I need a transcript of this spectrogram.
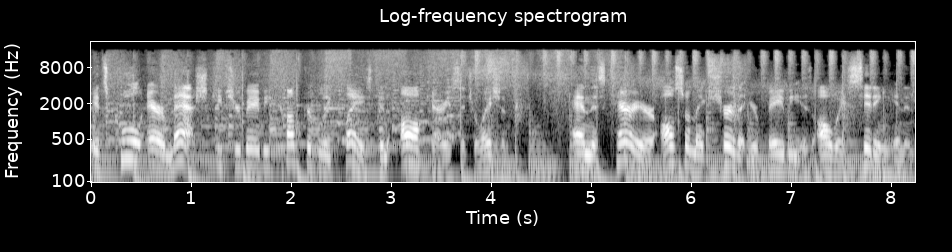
Its cool air mesh keeps your baby comfortably placed in all carry situations. And this carrier also makes sure that your baby is always sitting in an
